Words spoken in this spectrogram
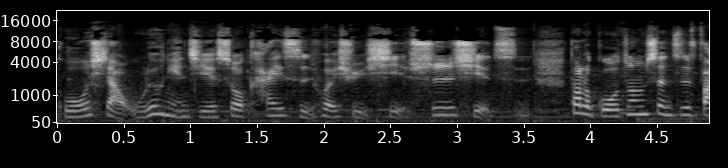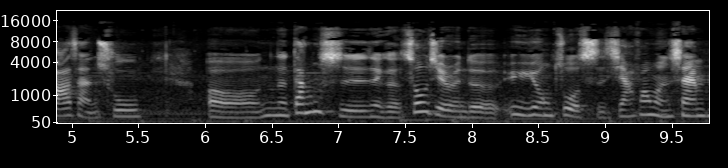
国小五六年级的时候开始会去写诗写词，到了国中甚至发展出。呃，那当时那个周杰伦的御用作词家方文山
